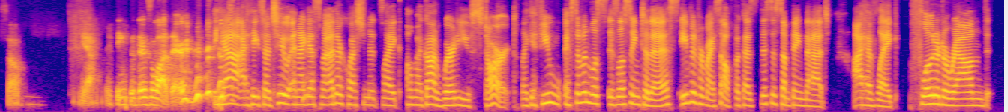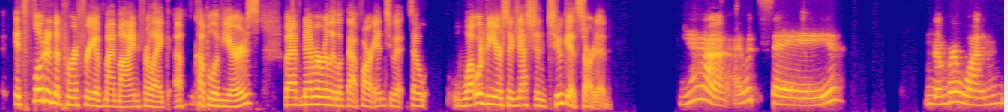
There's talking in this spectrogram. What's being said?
So yeah i think that there's a lot there yeah i think so too and i guess my other question it's like oh my god where do you start like if you if someone lis- is listening to this even for myself because this is something that i have like floated around it's floated in the periphery of my mind for like a mm-hmm. couple of years, but I've never really looked that far into it. So, what would be your suggestion to get started? Yeah, I would say number one,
